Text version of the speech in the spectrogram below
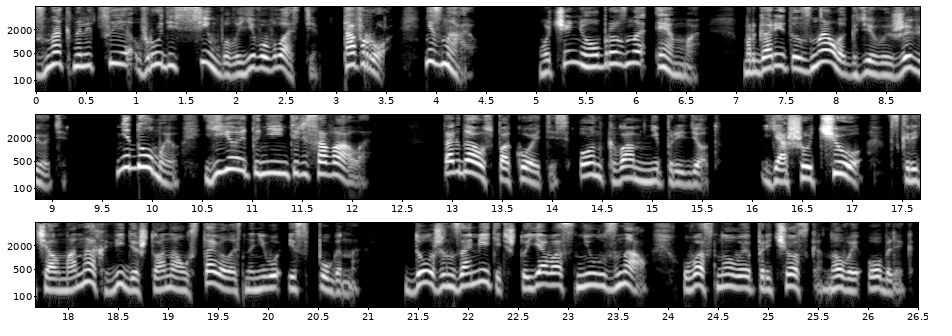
Знак на лице вроде символа его власти. Тавро. Не знаю. Очень образно, Эмма. Маргарита знала, где вы живете? Не думаю, ее это не интересовало. Тогда успокойтесь, он к вам не придет. «Я шучу!» — вскричал монах, видя, что она уставилась на него испуганно. «Должен заметить, что я вас не узнал. У вас новая прическа, новый облик.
